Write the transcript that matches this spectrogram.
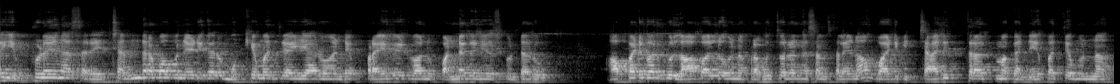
ఎప్పుడైనా సరే చంద్రబాబు నాయుడు గారు ముఖ్యమంత్రి అయ్యారు అంటే ప్రైవేట్ వాళ్ళు పండగ చేసుకుంటారు. అప్పటి వరకు లాభాల్లో ఉన్న ప్రభుత్వ రంగ సంస్థలైనా వాటికి చారిత్రాత్మక నేపథ్యం ఉన్న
